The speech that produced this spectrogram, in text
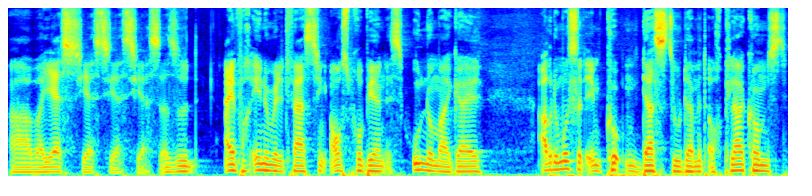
Aber yes, yes, yes, yes. Also einfach Intermittent Fasting ausprobieren ist unnormal geil. Aber du musst halt eben gucken, dass du damit auch klarkommst.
